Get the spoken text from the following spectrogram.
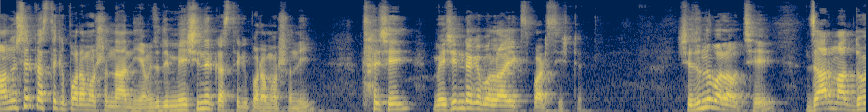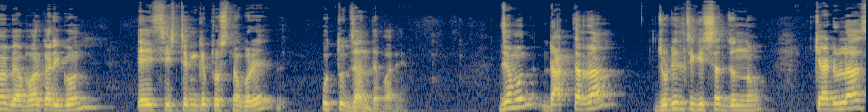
মানুষের কাছ থেকে পরামর্শ না নিই, আমি যদি মেশিনের কাছ থেকে পরামর্শ নিই তাই সেই মেশিনটাকে বলা হয় এক্সপার্ট সিস্টেম। সেজন্য বলা হচ্ছে, যার মাধ্যমে ব্যবহারকারীগণ এই সিস্টেমকে প্রশ্ন করে উত্তর জানতে পারে। যেমন ডাক্তাররা জটিল চিকিৎসার জন্য ক্যাডুলাস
